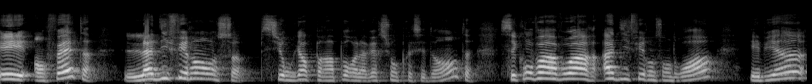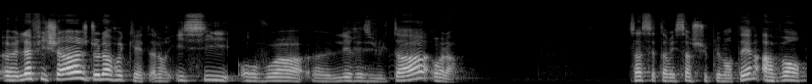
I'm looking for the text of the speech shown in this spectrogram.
Et en fait la différence si on regarde par rapport à la version précédente c'est qu'on va avoir à différents endroits eh bien euh, l'affichage de la requête. Alors ici on voit euh, les résultats, voilà. Ça c'est un message supplémentaire. Avant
